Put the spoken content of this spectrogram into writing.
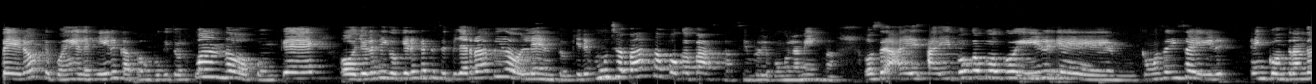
pero que pueden elegir capaz un poquito el cuándo o con qué. O yo les digo, ¿quieres que se cepille rápido o lento? ¿Quieres mucha pasta o poca pasta? Siempre le pongo la misma. O sea, ahí, poco a poco ir, eh, ¿cómo se dice? Ir encontrando,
